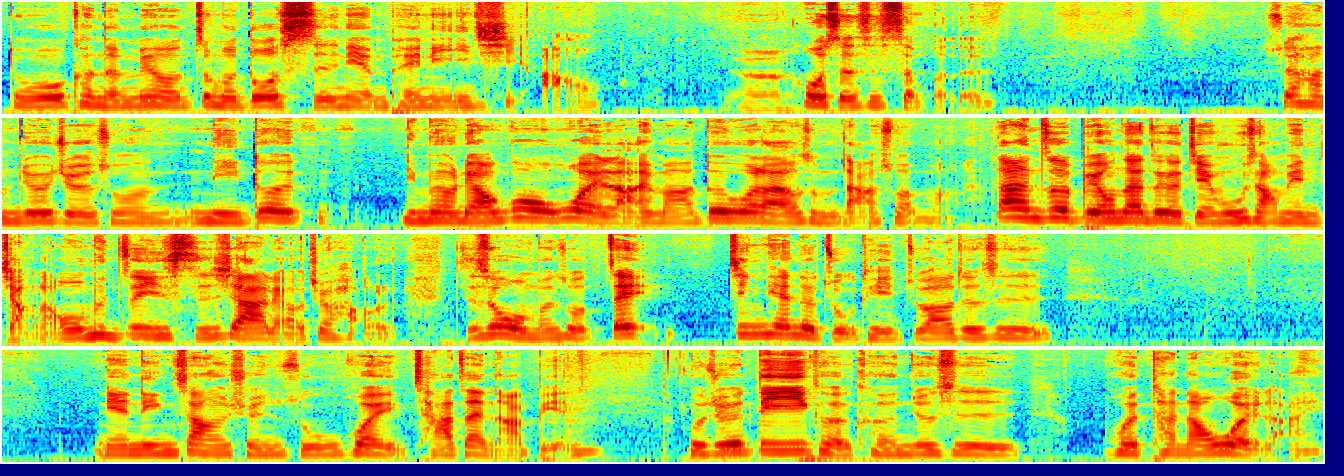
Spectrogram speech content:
对我可能没有这么多十年陪你一起熬，嗯，或者是什么的，所以他们就会觉得说，你对你们有聊过未来吗？对未来有什么打算吗？当然，这不用在这个节目上面讲了，我们自己私下聊就好了。只是我们说这今天的主题主要就是年龄上的悬殊会差在哪边。我觉得第一个可能就是会谈到未来，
